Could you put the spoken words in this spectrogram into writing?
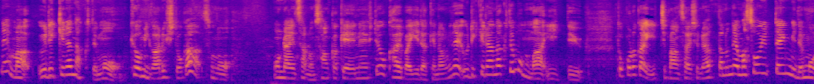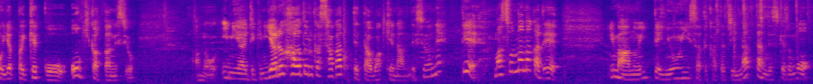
でまあ売り切れなくても興味がある人がそのオンラインサロン参加系 NFT を買えばいいだけなので、売り切らなくてもまあいいっていうところが一番最初にあったので、まあそういった意味でもやっぱり結構大きかったんですよ。あの、意味合い的に。やるハードルが下がってたわけなんですよね。で、まあそんな中で、今あの1.4イーサって形になったんですけども、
